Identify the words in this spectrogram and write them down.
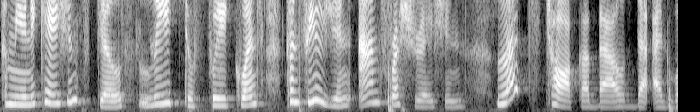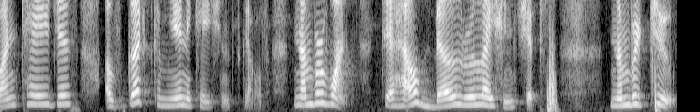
communication skills lead to frequent confusion and frustration. Let's talk about the advantages of good communication skills. Number one, to help build relationships. Number two,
